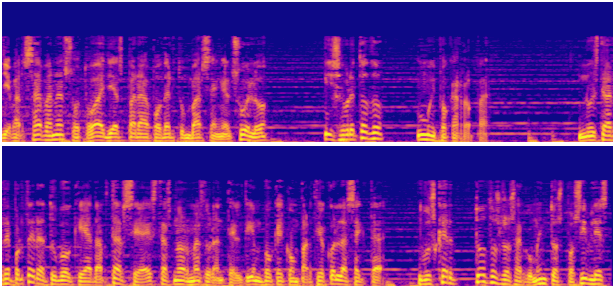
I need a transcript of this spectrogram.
Llevar sábanas o toallas para poder tumbarse en el suelo y sobre todo, muy poca ropa. Nuestra reportera tuvo que adaptarse a estas normas durante el tiempo que compartió con la secta y buscar todos los argumentos posibles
